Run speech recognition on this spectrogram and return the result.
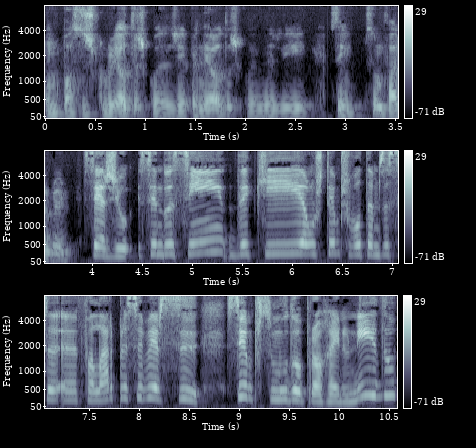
onde posso descobrir outras coisas e aprender outras coisas, e sim, isso me faz bem. Sérgio, sendo assim, daqui a uns tempos voltamos a, a falar para saber se sempre se mudou para o Reino Unido,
